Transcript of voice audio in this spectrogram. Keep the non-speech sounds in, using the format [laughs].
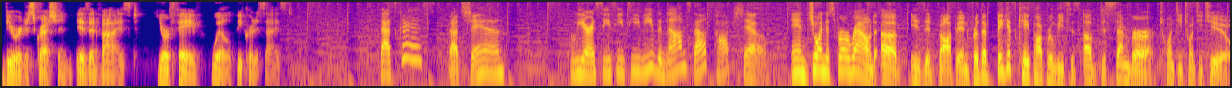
Viewer discretion is advised. Your fave will be criticized. That's Chris. That's Shan. We are CCTV, the nonstop pop show. And join us for a round of Is It Boppin' for the biggest K pop releases of December 2022.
